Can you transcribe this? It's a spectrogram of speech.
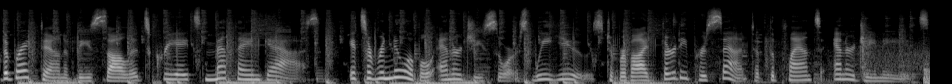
the breakdown of these solids creates methane gas. It's a renewable energy source we use to provide 30% of the plant's energy needs.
